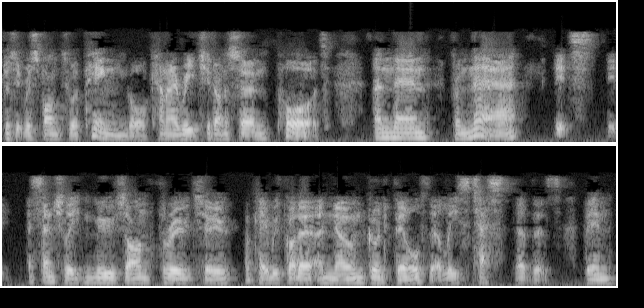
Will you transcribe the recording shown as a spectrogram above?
does it respond to a ping or can I reach it on a certain port? And then from there, it's, it essentially moves on through to, okay, we've got a, a known good build that at least test, uh, that's been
